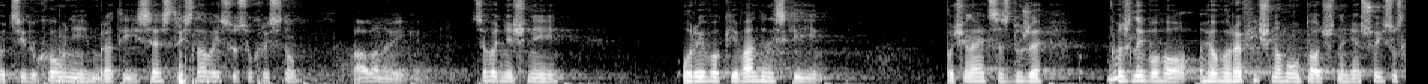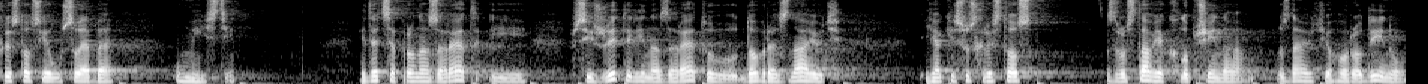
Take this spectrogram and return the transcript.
Отці духовні, брати і сестри, слава Ісусу Христу! Слава навіки. Сьогоднішній уривок євангельський починається з дуже важливого географічного уточнення, що Ісус Христос є у себе у місті. Йдеться про Назарет, і всі жителі Назарету добре знають, як Ісус Христос зростав як хлопчина, знають Його родину,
